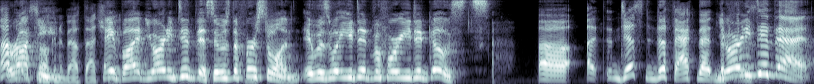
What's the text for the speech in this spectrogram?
I'm Araki. talking about that. Shit. Hey, bud, you already did this. It was the first one. It was what you did before you did ghosts. Uh, uh, just the fact that the you already did that.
